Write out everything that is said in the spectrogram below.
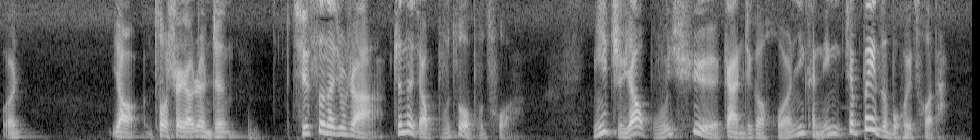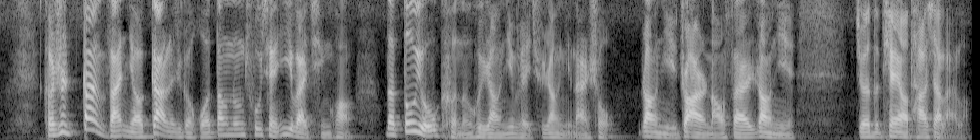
我要做事要认真。其次呢，就是啊，真的叫不做不错。你只要不去干这个活，你肯定这辈子不会错的。可是但凡你要干了这个活，当中出现意外情况。那都有可能会让你委屈，让你难受，让你抓耳挠腮，让你觉得天要塌下来了。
